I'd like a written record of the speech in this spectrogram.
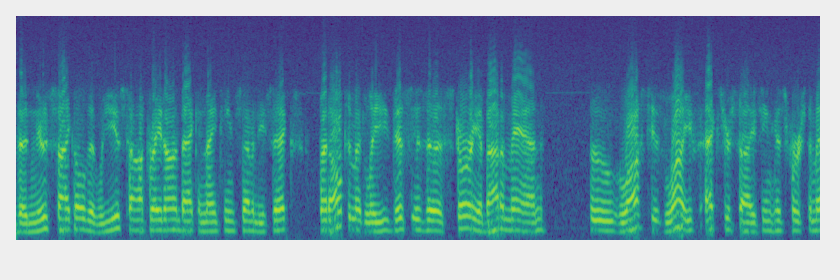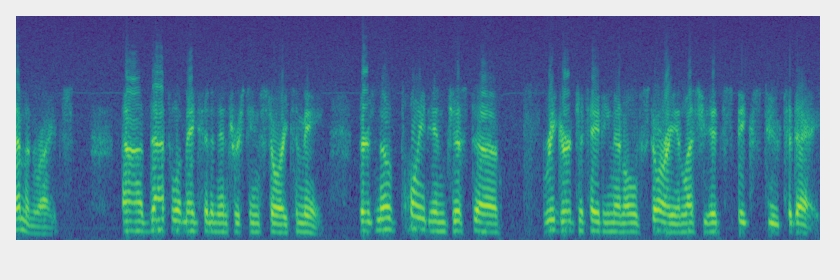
the news cycle that we used to operate on back in 1976. But ultimately, this is a story about a man who lost his life exercising his First Amendment rights. Uh, that's what makes it an interesting story to me. There's no point in just uh, regurgitating an old story unless it speaks to today.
